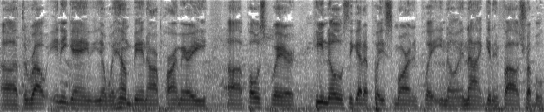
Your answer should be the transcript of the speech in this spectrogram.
uh, throughout any game. You know, with him being our primary uh, post player, he knows he got to play smart and play, you know, and not get in foul trouble.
